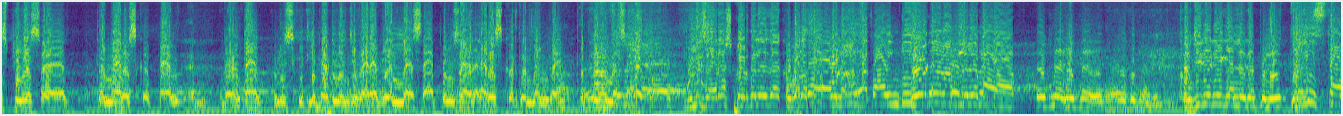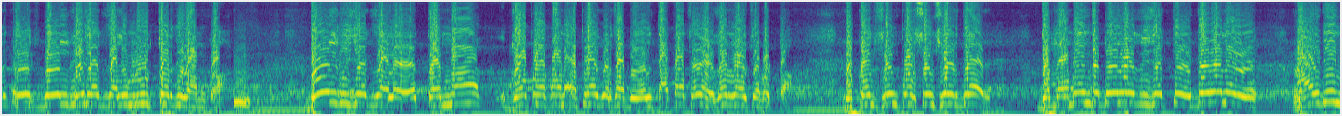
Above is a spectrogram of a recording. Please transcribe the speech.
स्पीकर सर त्यांना अरेस्ट करपाक भोंवताक पुलीस कितले फावटी त्यांच्या घरात गेल्ले आसा पुलीस अरेस्ट करतले तांकां ते पळोवन आसा पुलीस अरेस्ट करतले जाल्यार खबर आसा पूण हांगा कोर्टान आणलेले म्हणटा एक मिनिट एक मिनिट एक मिनिट खंयची डेटी गेल्ले ते पुलीस तीस तारखेक बेल रिजेक्ट जाली म्हणून उत्तर दिलं आमकां Bail rejected जाले तेन्ना जो पळय कोण एप्लाय करता बेल ताका थंय हजर रावचें पडटा the concern persons where there the moment the bail was rejected there and why didn't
